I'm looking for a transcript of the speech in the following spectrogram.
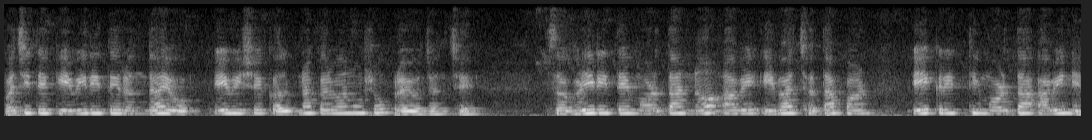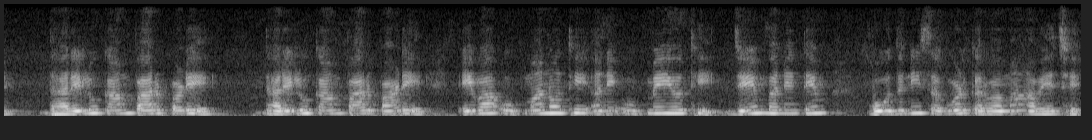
પછી તે કેવી રીતે રંધાયો એ વિશે કલ્પના કરવાનું શું પ્રયોજન છે? સઘળી રીતે મળતા ન આવે એવા છતાં પણ એક રીતથી મળતા આવીને ધારેલું કામ પાર પડે, ધારેલું કામ પાર પાડે એવા ઉપમાનોથી અને ઉપમેયોથી જેમ બને તેમ બોધની સગવડ કરવામાં આવે છે.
